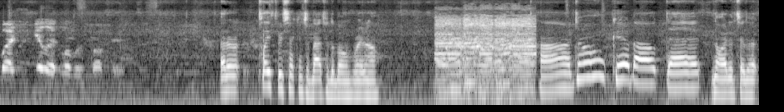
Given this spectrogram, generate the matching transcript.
but kill it. Editor, play three seconds of Bad to the Bone right now. I don't care about that. No, I didn't say that.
